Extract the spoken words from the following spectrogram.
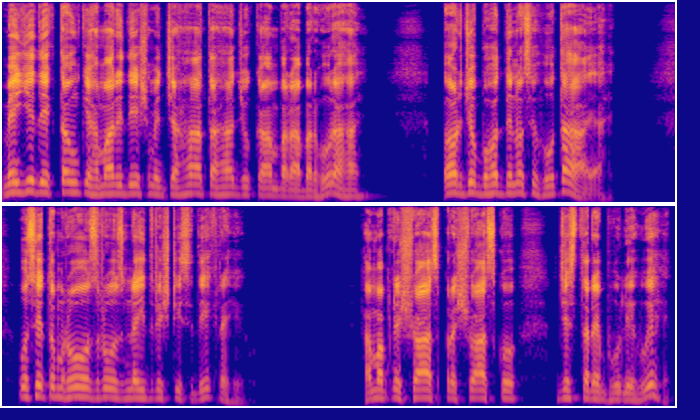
मैं ये देखता हूँ कि हमारे देश में जहाँ तहां जो काम बराबर हो रहा है और जो बहुत दिनों से होता आया है, उसे तुम रोज रोज नई दृष्टि से देख रहे हो। हम अपने श्वास प्रश्वास को जिस तरह भूले हुए हैं,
